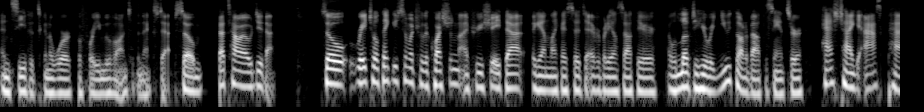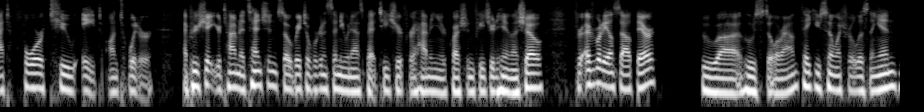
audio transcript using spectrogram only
and see if it's going to work before you move on to the next step. So that's how I would do that. So, Rachel, thank you so much for the question. I appreciate that. Again, like I said to everybody else out there, I would love to hear what you thought about this answer. Hashtag AskPat428 on Twitter. I appreciate your time and attention. So, Rachel, we're going to send you an AskPat t shirt for having your question featured here on the show. For everybody else out there who uh, who's still around, thank you so much for listening in.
